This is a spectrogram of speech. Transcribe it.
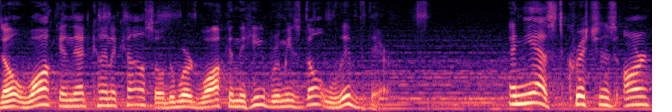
Don't walk in that kind of counsel. The word walk in the Hebrew means don't live there. And yes, Christians aren't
